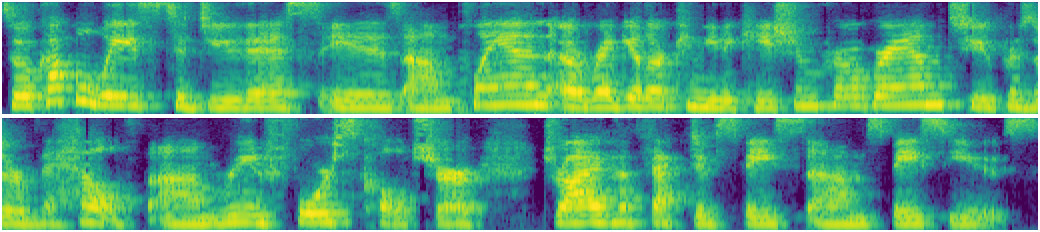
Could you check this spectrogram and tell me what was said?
So a couple ways to do this is um, plan a regular communication program to preserve the health, um, reinforce culture, drive effective space, um, space use.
